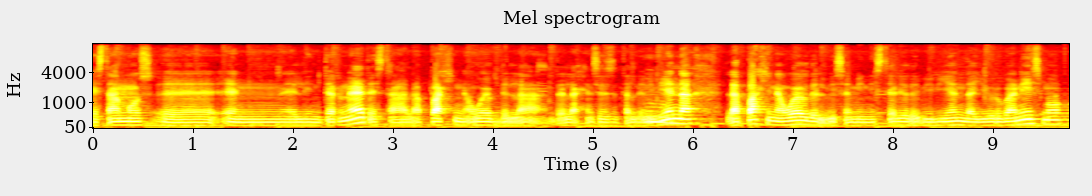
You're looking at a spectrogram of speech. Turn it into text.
estamos eh, en el internet, está la página web de la, de la Agencia Estatal de Vivienda, la página web del Viceministerio de Vivienda y Urbanismo,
